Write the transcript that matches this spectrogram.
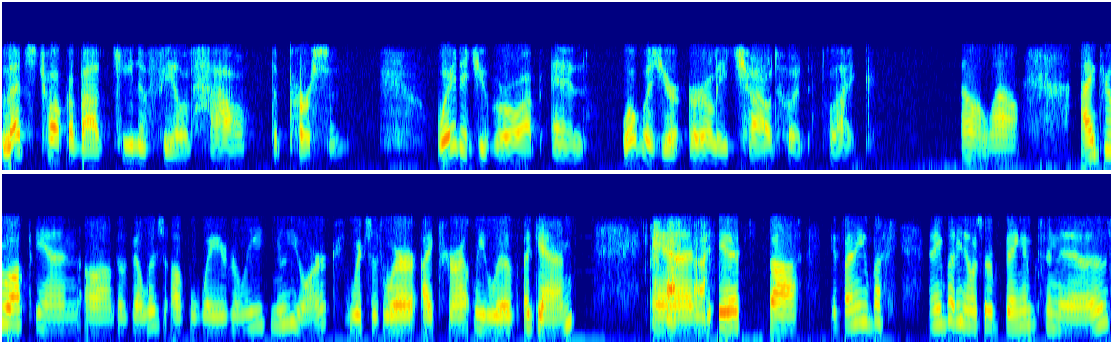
Let's talk about Tina Field Howe, the person. Where did you grow up, and what was your early childhood like? Oh wow. I grew up in uh the village of Waverly, New York, which is where I currently live again. And it's uh if anybody anybody knows where Binghamton is,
